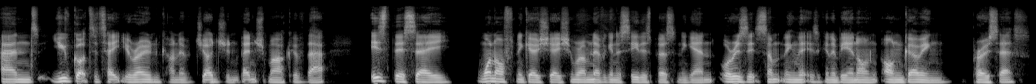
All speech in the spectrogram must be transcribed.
And you've got to take your own kind of judge and benchmark of that. Is this a one off negotiation where I'm never going to see this person again? Or is it something that is going to be an on- ongoing process?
